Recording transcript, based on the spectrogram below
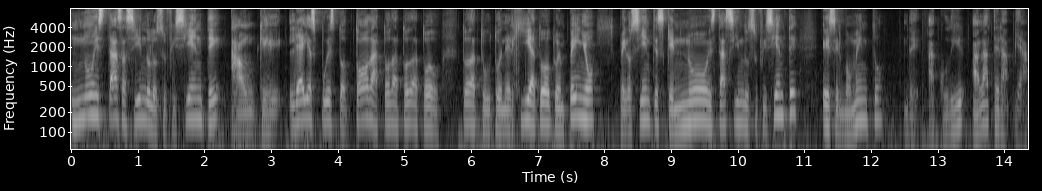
no estás haciendo lo suficiente, aunque le hayas puesto toda, toda, toda, todo, toda tu, energía, todo tu empeño, pero sientes que no está siendo suficiente, es el momento de acudir a la terapia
